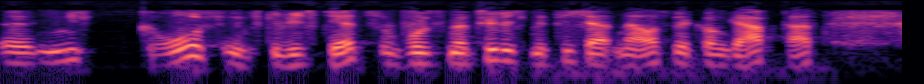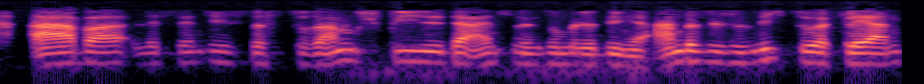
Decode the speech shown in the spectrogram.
äh, nicht groß ins Gewicht jetzt, obwohl es natürlich mit Sicherheit eine Auswirkung gehabt hat. Aber letztendlich ist das Zusammenspiel der einzelnen Summe der Dinge. Anders ist es nicht zu erklären,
